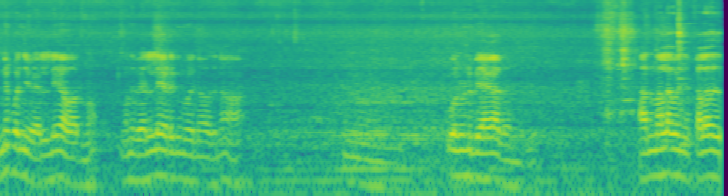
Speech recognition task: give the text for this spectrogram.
இன்னும் கொஞ்சம் வெள்ளையாக வரணும். அந்த வெள்ளையாக எடுக்கும்போது என்ன ஆகுதுன்னா ஒரு ஒன்று வேகாது வந்துடுது அதனால கொஞ்சம் கலர்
